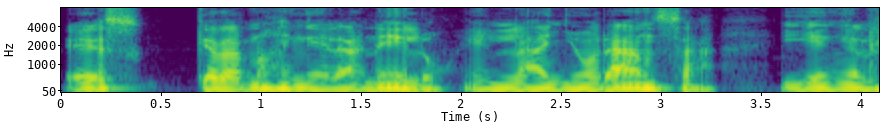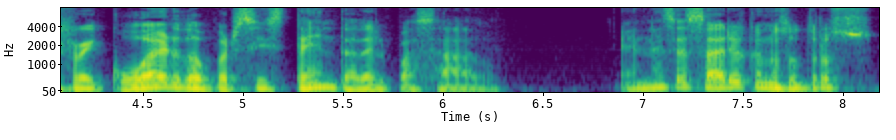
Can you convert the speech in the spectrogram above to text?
es quedarnos en el anhelo, en la añoranza, y en el recuerdo persistente del pasado. Es necesario que nosotros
